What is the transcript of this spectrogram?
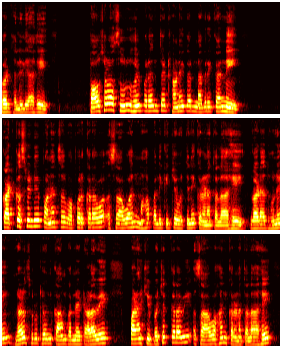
घट झालेली आहे. पावसाळा सुरू होईपर्यंत ठाणेकर नागरिकांनी काटकसरीने पाण्याचा वापर करावा असं आवाहन महापालिकेच्या वतीने करण्यात आलं आहे. गाड्या धुणे नळ सुरू ठेवून काम करणे टाळावे पाण्याची बचत करावी असं आवाहन करण्यात आलं आहे.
